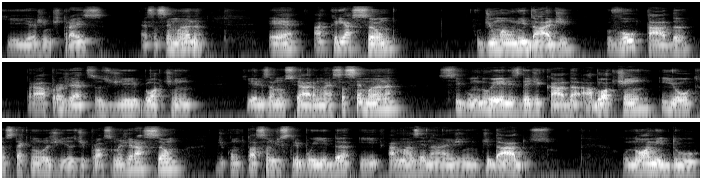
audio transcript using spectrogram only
que a gente traz essa semana é a criação de uma unidade voltada para projetos de blockchain que eles anunciaram essa semana segundo eles, dedicada a blockchain e outras tecnologias de próxima geração de computação distribuída e armazenagem de dados. O nome do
